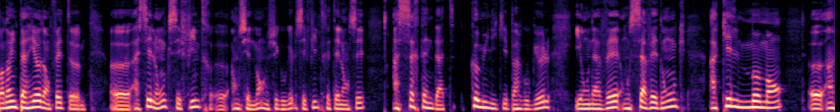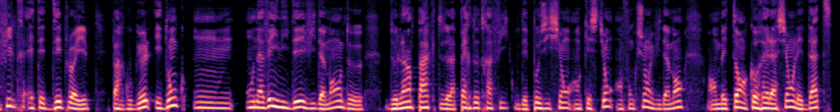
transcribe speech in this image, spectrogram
Pendant une période, en fait euh, euh, assez longue. Ces filtres, euh, anciennement chez Google, ces filtres étaient lancés à certaines dates communiquées par Google et on avait, on savait donc à quel moment un filtre était déployé par Google et donc on, avait une idée évidemment de, de l'impact de la perte de trafic ou des positions en question en fonction évidemment en mettant en corrélation les dates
